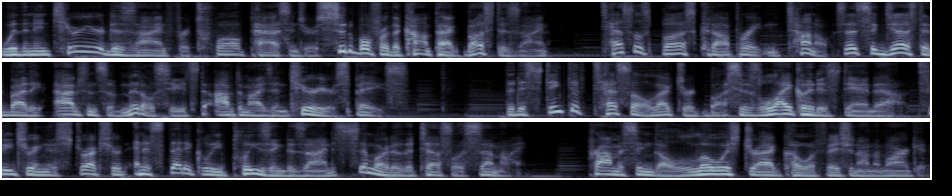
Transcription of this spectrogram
With an interior designed for 12 passengers suitable for the compact bus design, Tesla's bus could operate in tunnels, as suggested by the absence of middle seats to optimize interior space. The distinctive Tesla electric bus is likely to stand out, featuring a structured and aesthetically pleasing design similar to the Tesla Semi, promising the lowest drag coefficient on the market.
